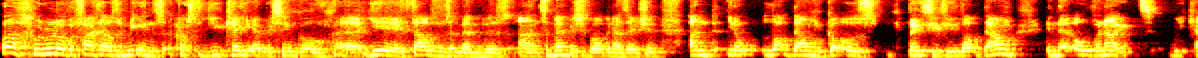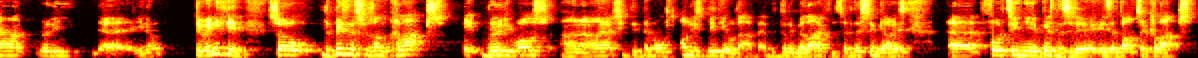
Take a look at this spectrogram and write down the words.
Well, we run over 5,000 meetings across the UK every single uh, year, thousands of members, and it's a membership organisation. And, you know, lockdown got us basically locked down in that overnight we can't really, uh, you know, do anything. So the business was on collapse. It really was. And I actually did the most honest video that I've ever done in my life and said, listen, guys, uh, 14 year business here is about to collapse.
